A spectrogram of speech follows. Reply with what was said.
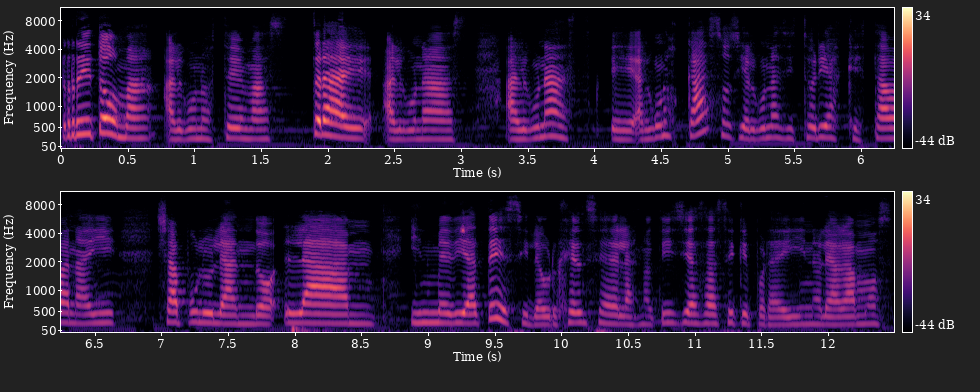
retoma algunos temas, trae algunas, algunas eh, algunos casos y algunas historias que estaban ahí ya pululando. La mm, inmediatez y la urgencia de las noticias hace que por ahí no le hagamos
